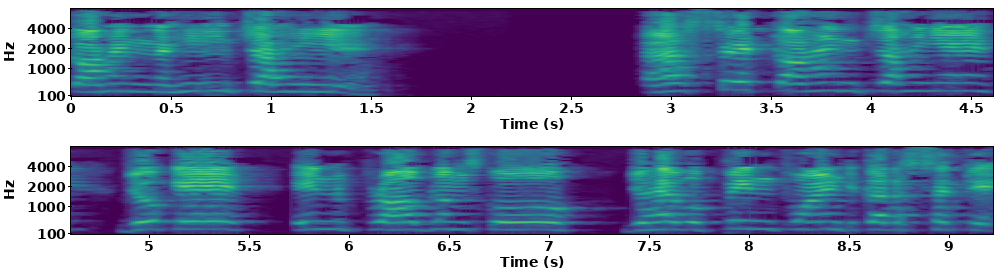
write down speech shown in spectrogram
काहिन नहीं चाहिए। ऐसे काहिन चाहिए जो कि इन प्रॉब्लम्स को जो है वो पिन पॉइंट कर सके।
